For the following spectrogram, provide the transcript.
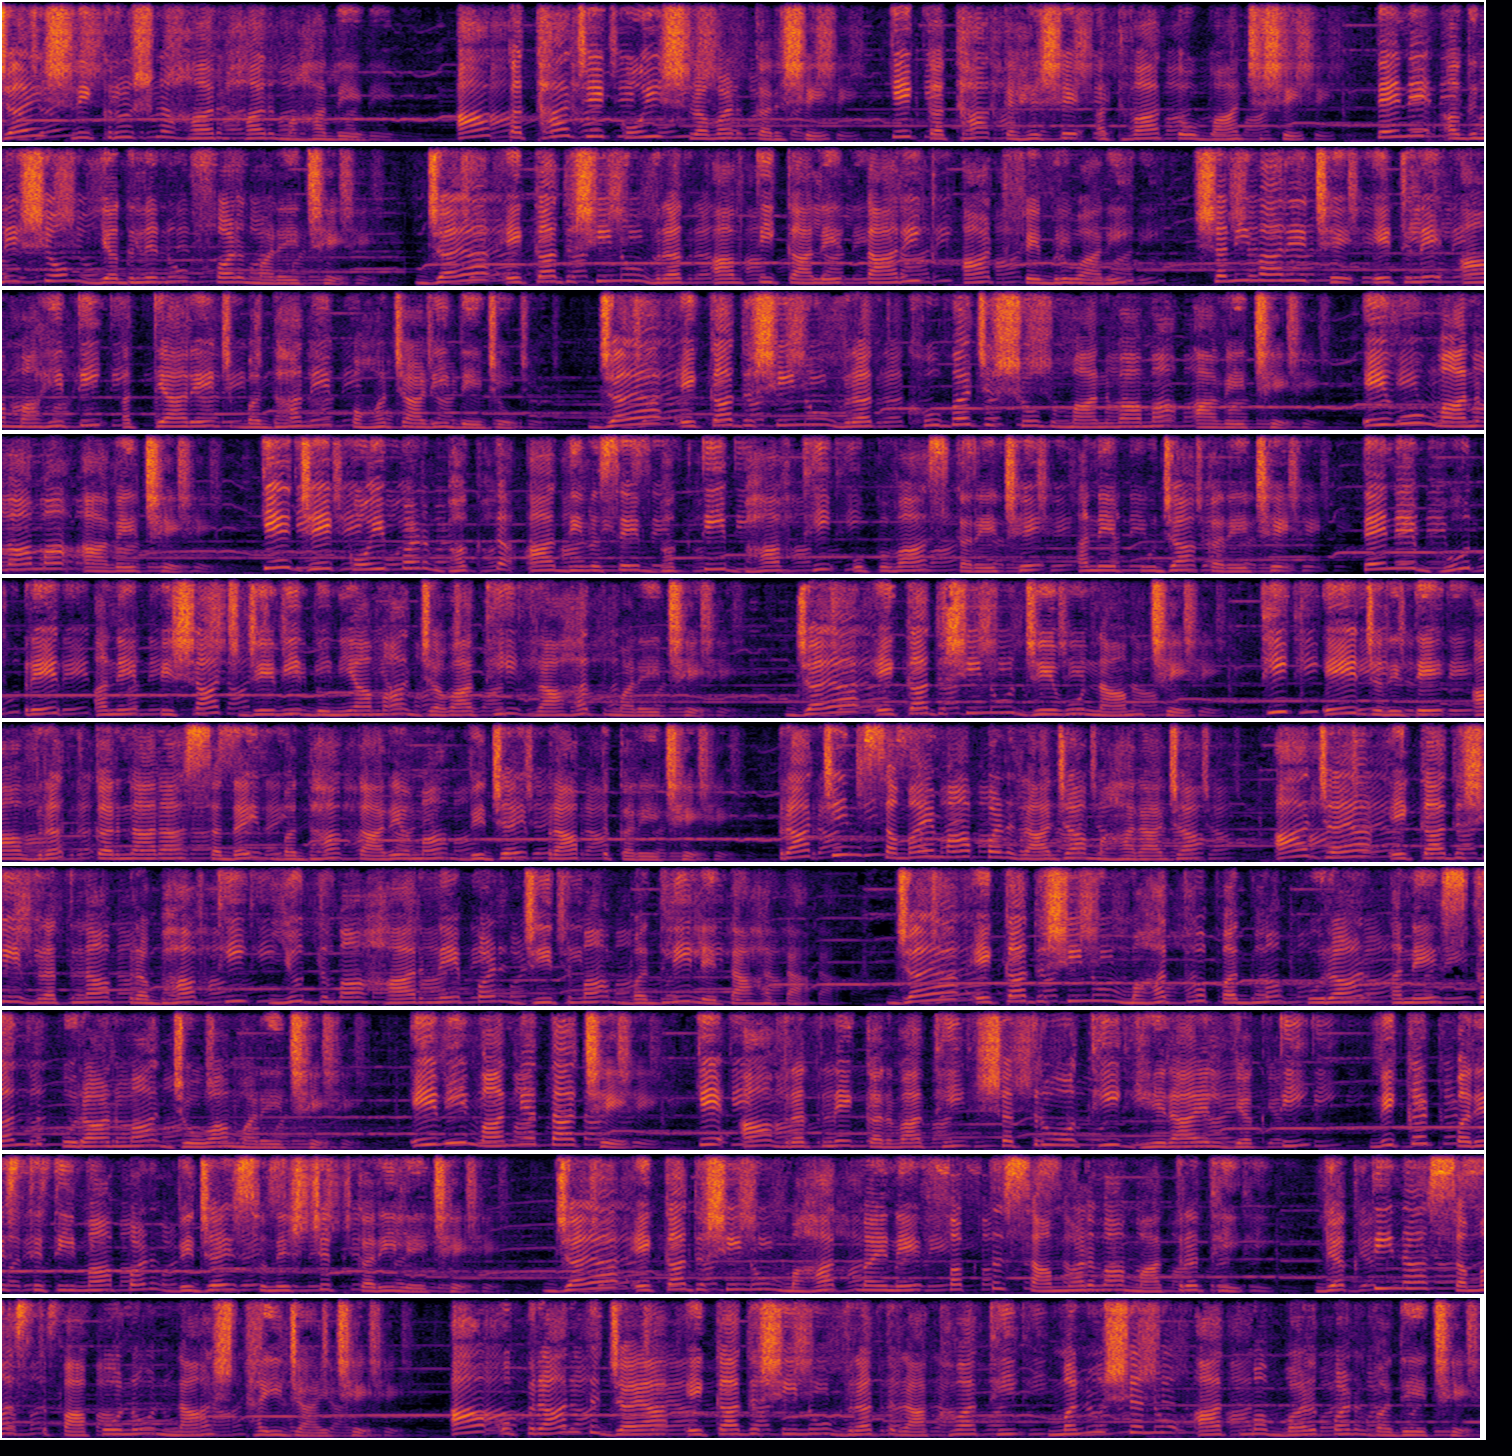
જય શ્રી કૃષ્ણ હર હર મહાદેવ. આ કથા જે કોઈ શ્રવણ કરશે, કે કથા કહેશે અથવા તો વાંચશે, તેને અગ્નિશોમ યજ્ઞનું ફળ મળે છે. જયા એકાદશીનું વ્રત આવતીકાલે તારીખ આઠ ફેબ્રુઆરી, શનિવારે છે એટલે આ માહિતી અત્યારે જ બધાને પહોંચાડી દેજો. જયા એકાદશીનું વ્રત ખૂબ જ શુભ માનવામાં આવે છે. એવું માનવામાં આવે છે. કે જે કોઈ પણ ભક્ત આ દિવસે ભક્તિ ભાવથી ઉપવાસ કરે છે અને પૂજા કરે છે, તેને ભૂત, પ્રેત અને પિશાચ જેવી દુનિયામાં જવાથી રાહત મળે છે. જયા એકાદશીનું જેવું નામ છે. ઠીક એ જ રીતે આ વ્રત કરનારા સદૈવ બધા કાર્યમાં વિજય પ્રાપ્ત કરે છે. પ્રાચીન સમયમાં પણ રાજા મહારાજા આ જયા એકાદશી વ્રતના પ્રભાવથી યુદ્ધમાં હારને પણ જીતમાં બદલી લેતા હતા. જયા એકાદશીનું મહત્વ પદ્મ પુરાણ અને સ્કંદ પુરાણમાં જોવા મળે છે. એવી માન્યતા છે કે આ વ્રતને કરવાથી શત્રુઓથી ઘેરાયેલ વ્યક્તિ વિકટ પરિસ્થિતિમાં પણ વિજય સુનિશ્ચિત કરી લે છે. જયા એકાદશીનું મહાત્મયને ફક્ત સાંભળવા માત્રથી વ્યક્તિના સમસ્ત પાપોનો નાશ થઈ જાય છે. આ ઉપરાંત જયા એકાદશીનું વ્રત રાખવાથી મનુષ્યનું આત્મબળ પણ વધે છે.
